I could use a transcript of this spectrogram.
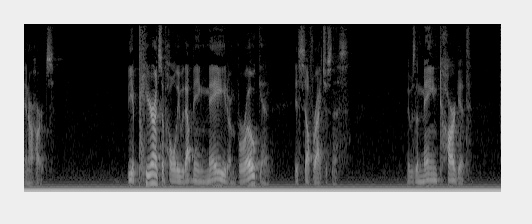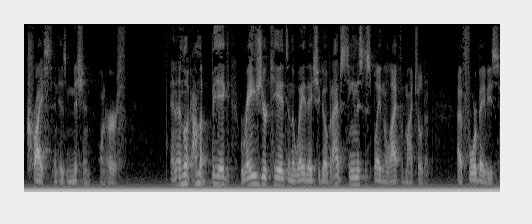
in our hearts. The appearance of holy without being made or broken is self righteousness. It was the main target Christ and his mission on earth. And, and look, I'm a big raise your kids in the way they should go, but I have seen this displayed in the life of my children. I have four babies.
